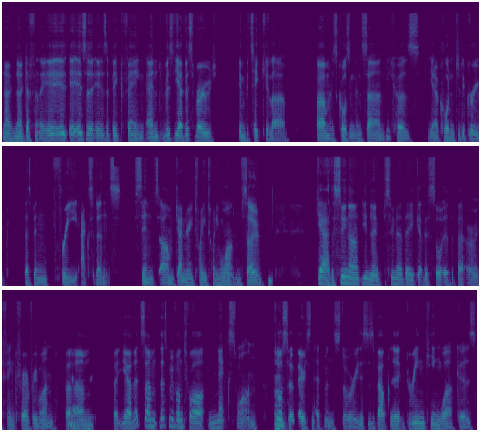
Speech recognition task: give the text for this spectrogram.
No, no, definitely. It, it, is a it is a big thing. And this yeah, this road in particular um is causing concern because, you know, according to the group, there's been three accidents since um January 2021. So yeah, the sooner, you know, the sooner they get this sorted, the better, I think, for everyone. But Yeah, um but yeah, let's um let's move on to our next one. It's Mm. also a Bury St Edmunds story. This is about the Greene King workers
